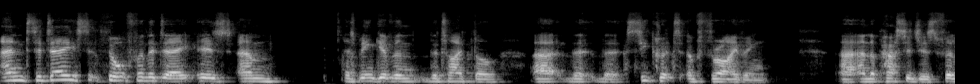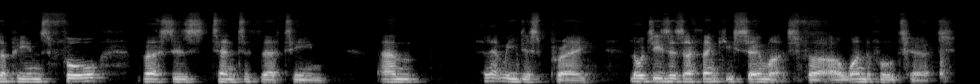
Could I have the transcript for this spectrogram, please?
and today's thought for the day is um, has been given the title uh, "the the secret of thriving," uh, and the passage is Philippians four verses ten to thirteen. Um, let me just pray. Lord Jesus, I thank you so much for our wonderful church,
